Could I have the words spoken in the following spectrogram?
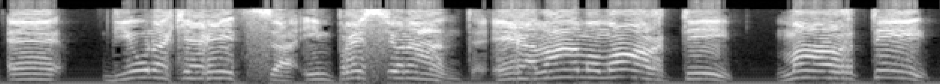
è di una chiarezza impressionante. Eravamo morti, morti,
